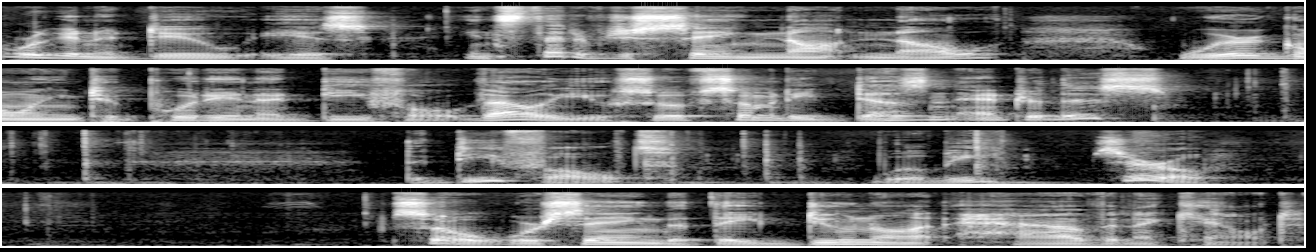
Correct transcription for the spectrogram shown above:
we're going to do is instead of just saying not null, we're going to put in a default value. So if somebody doesn't enter this, the default will be zero. So we're saying that they do not have an account.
